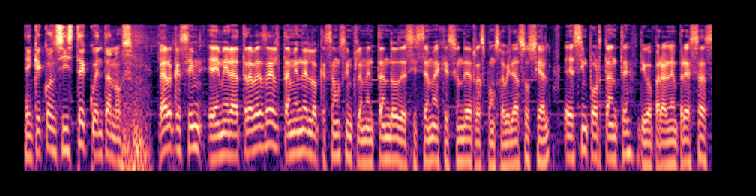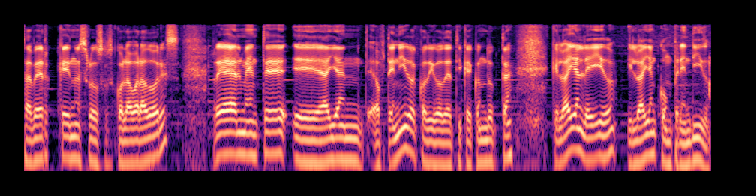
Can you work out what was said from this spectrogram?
¿En qué consiste? Cuéntanos. Claro que sí. Eh, mira, a través de también de lo que estamos implementando del sistema de gestión de responsabilidad social, es importante, digo, para la empresa saber que nuestros colaboradores realmente eh, hayan obtenido el código de ética y conducta, que lo hayan leído y lo hayan comprendido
